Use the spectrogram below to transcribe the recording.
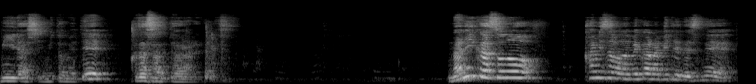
見出し認めてくださっておられるんです。何かその神様の目から見てですね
